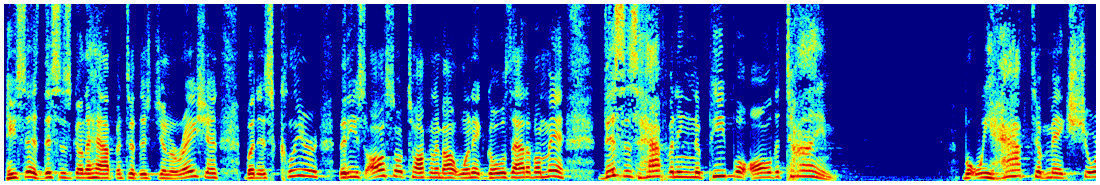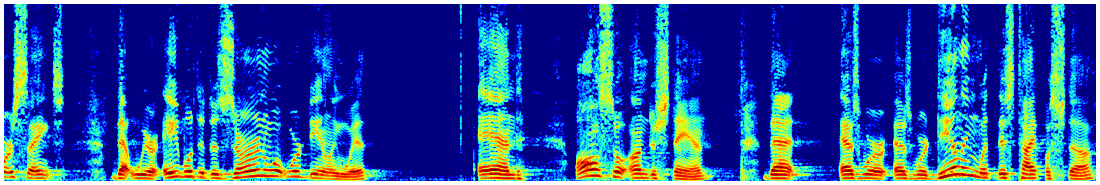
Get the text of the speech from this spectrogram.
He says this is going to happen to this generation, but it's clear that he's also talking about when it goes out of a man. This is happening to people all the time. But we have to make sure, saints, that we're able to discern what we're dealing with and also understand that as we're, as we're dealing with this type of stuff,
